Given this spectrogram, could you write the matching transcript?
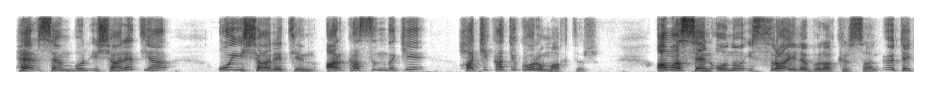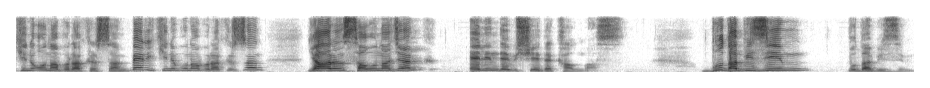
her sembol işaret ya o işaretin arkasındaki hakikati korumaktır. Ama sen onu İsrail'e bırakırsan ötekini ona bırakırsan berikini buna bırakırsan yarın savunacak elinde bir şey de kalmaz. Bu da bizim bu da bizim.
